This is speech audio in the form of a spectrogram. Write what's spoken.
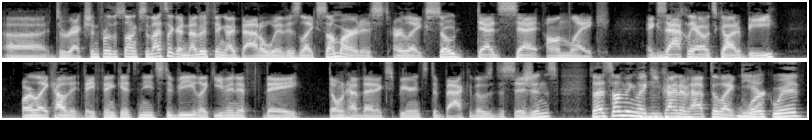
uh, direction for the song. So that's like another thing I battle with is like some artists are like so dead set on like exactly how it's got to be, or like how they, they think it needs to be. Like even if they don't have that experience to back those decisions. So that's something like you kind of have to like Yeah. work with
